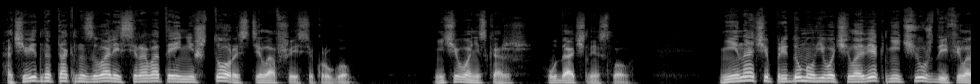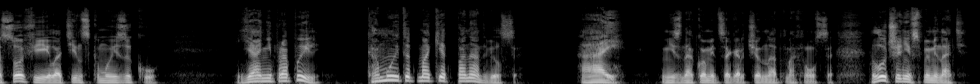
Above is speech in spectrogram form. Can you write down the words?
Очевидно, так называли сероватое ничто, расстилавшееся кругом. Ничего не скажешь, удачное слово. Не иначе придумал его человек, не чуждый философии и латинскому языку. Я не про пыль. Кому этот макет понадобился? Ай! Незнакомец огорченно отмахнулся. Лучше не вспоминать.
